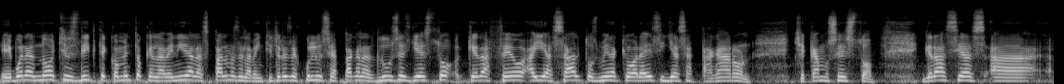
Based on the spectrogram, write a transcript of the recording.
eh, buenas noches, Slips. Te comento que en la avenida Las Palmas de la 23 de julio se apagan las luces y esto queda feo. Hay asaltos, mira qué hora es y ya se apagaron. Checamos esto. Gracias a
